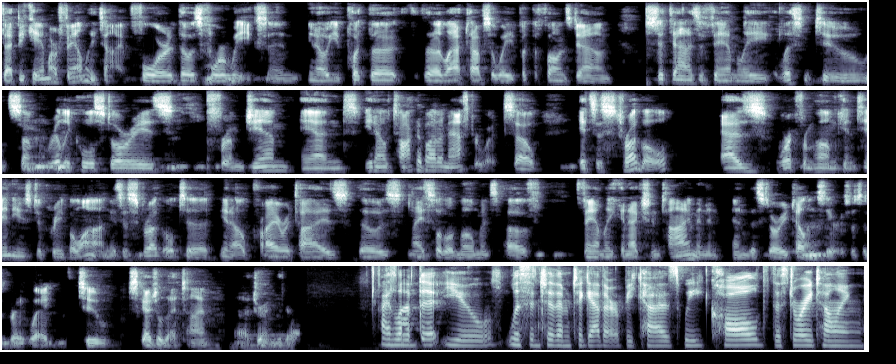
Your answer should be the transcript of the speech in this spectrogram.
that became our family time for those four mm-hmm. weeks. And you know, you put the the laptops away, you put the phones down, sit down as a family, listen to some mm-hmm. really cool stories from Jim, and you know, talk about them afterward. So it's a struggle as work from home continues to creep along, it's a struggle to, you know, prioritize those nice little moments of family connection time. And, and the storytelling series was a great way to schedule that time uh, during the day. I love that you listened to them together because we called the storytelling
